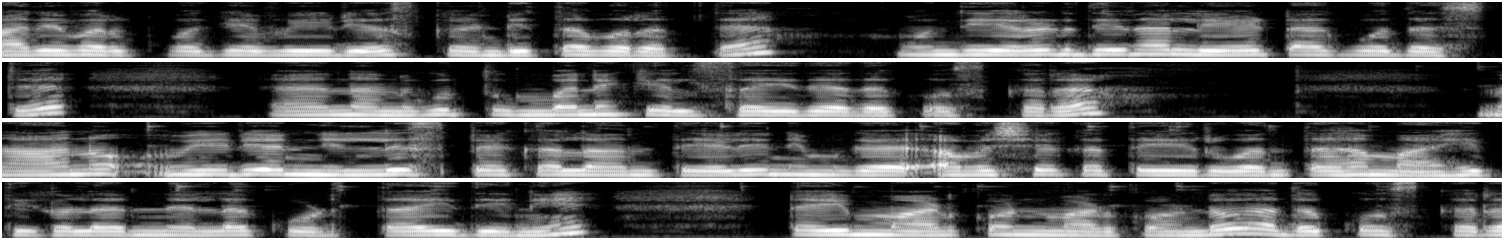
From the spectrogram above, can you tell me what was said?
ಆರಿ ವರ್ಕ್ ಬಗ್ಗೆ ವೀಡಿಯೋಸ್ ಖಂಡಿತ ಬರುತ್ತೆ. ಒಂದು ಎರಡು ದಿನ ಲೇಟ್ ಆಗ್ಬೋದಷ್ಟೇ. ನನಗೂ ತುಂಬಾ ಕೆಲಸ ಇದೆ ಅದಕ್ಕೋಸ್ಕರ. ನಾನು ವಿಡಿಯೋ ನಿಲ್ಲಿಸ್ಬೇಕಲ್ಲ ಅಂತೇಳಿ ನಿಮಗೆ ಅವಶ್ಯಕತೆ ಇರುವಂತಹ ಮಾಹಿತಿಗಳನ್ನೆಲ್ಲ ಕೊಡ್ತಾ ಇದ್ದೀನಿ. ಟೈಮ್ ಮಾಡ್ಕೊಂಡು ಮಾಡಿಕೊಂಡು ಅದಕ್ಕೋಸ್ಕರ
